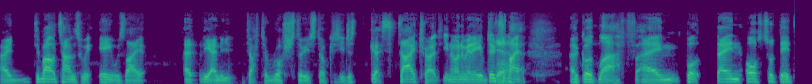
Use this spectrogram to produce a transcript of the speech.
And the amount of times we, he was like, at the end, you have to rush through stuff because you just get sidetracked. You know what I mean? It was just Yeah. like a good laugh. Um, but then also did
